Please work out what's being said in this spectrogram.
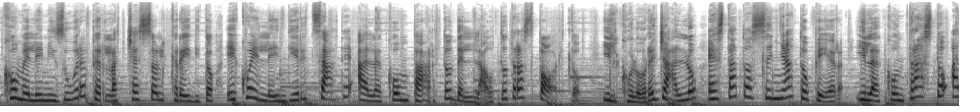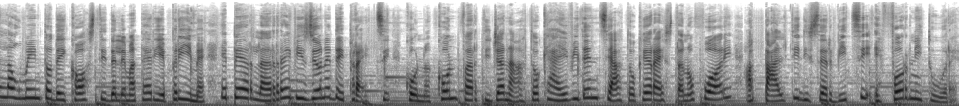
come le misure per l'accesso al credito e quelle indirizzate al comparto dell'autotrasporto. Il colore giallo è stato assegnato per il contrasto all'aumento dei costi delle materie prime e per la revisione dei prezzi, con Confartigianato che ha evidenziato che restano fuori appalti di servizi e forniture.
